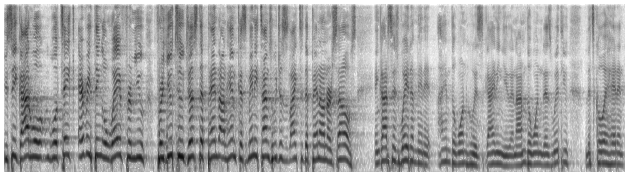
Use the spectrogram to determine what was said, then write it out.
You see, God will, will take everything away from you for you to just depend on Him because many times we just like to depend on ourselves. And God says, wait a minute, I am the one who is guiding you and I'm the one that is with you. Let's go ahead and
